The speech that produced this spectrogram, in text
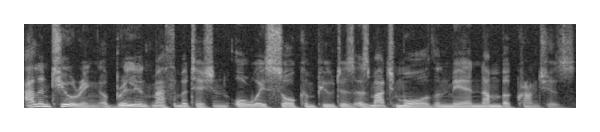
Alan Turing, a brilliant mathematician, always saw computers as much more than mere number crunchers.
